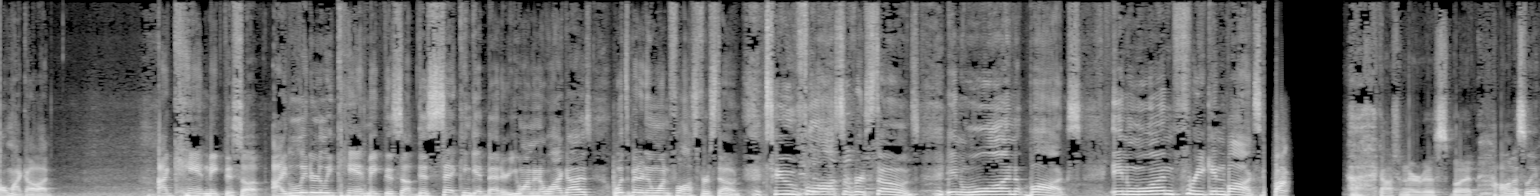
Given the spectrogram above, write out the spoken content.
Oh my god. I can't make this up. I literally can't make this up. This set can get better. You want to know why, guys? What's better than one Philosopher Stone? Two Philosopher Stones in one box. In one freaking box. Gosh, I'm nervous, but honestly,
